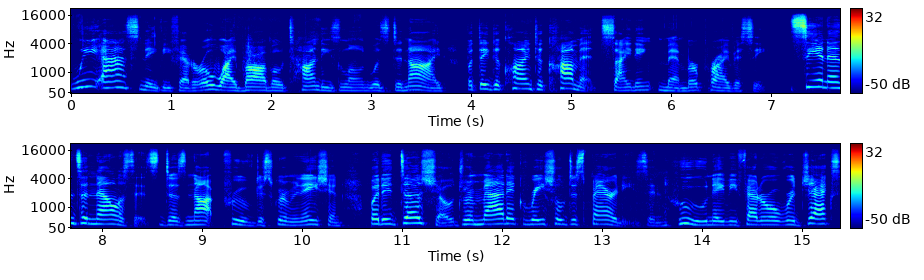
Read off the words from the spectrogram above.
We asked Navy Federal why Bob Otieno's loan was denied, but they declined to comment, citing member privacy. CNN's analysis does not prove discrimination, but it does show dramatic racial disparities in who Navy Federal rejects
